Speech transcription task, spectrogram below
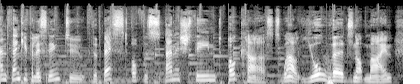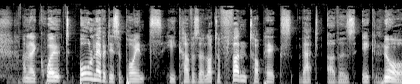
And thank you for listening to the best of the Spanish themed podcasts. Well, your words, not mine. And I quote Paul never disappoints. He covers a lot of fun topics that others ignore.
